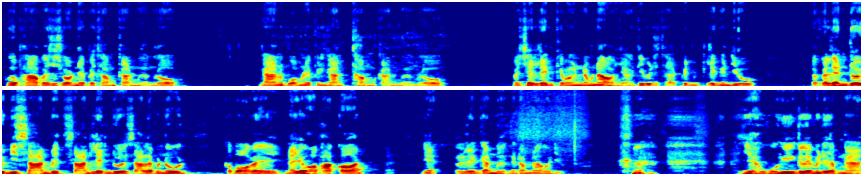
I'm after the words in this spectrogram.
เพื่อพาประชาชนเนี่ยไปทำการเมืองโลก งานของผมเนี่ยเป็นงานทำการเมืองโลก ไม่ใช่เล่นการเมืองน้ำเน่าอย่างที่ประเทศไทยเป็นเล่นกันอยู่ แล้วก็เล่นโดยมีสารเป็นสารเล่นด้วยสารรัฐธรรมนูญ ก็บอกให้นายกเอาพักก่อนเนี่ยเราเล่นการเมืองกันน้ำเน่ากันอยู่เหี้ยพวกนี้ก็เลยไม่ได้ทำงาน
